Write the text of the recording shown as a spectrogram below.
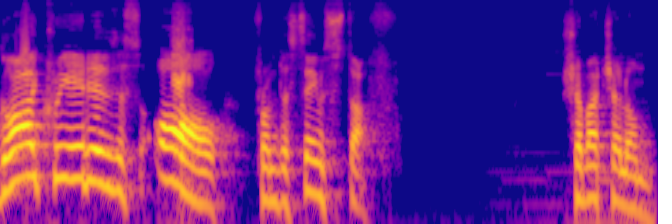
God created us all from the same stuff. Shabbat Shalom.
